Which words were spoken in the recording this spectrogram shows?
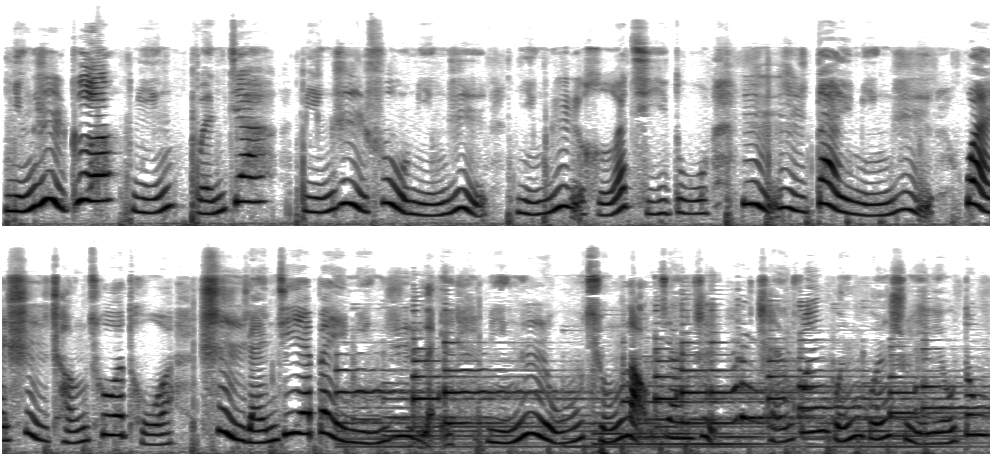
明日歌，明文家。明日复明日，明日何其多。日日待明日。万事成蹉跎，世人皆被明日累。明日无穷老将至，晨昏滚滚水流东。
